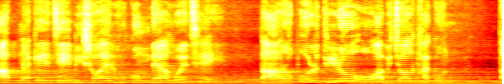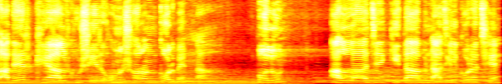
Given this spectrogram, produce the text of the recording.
আপনাকে যে বিষয়ের হুকুম দেয়া হয়েছে, তার ওপর দৃঢ় ও অবিচল থাকুন। তাদের খেয়াল খুশির অনুসরণ করবেন না। বলুন, আল্লাহ যে কিতাব নাজিল করেছেন,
